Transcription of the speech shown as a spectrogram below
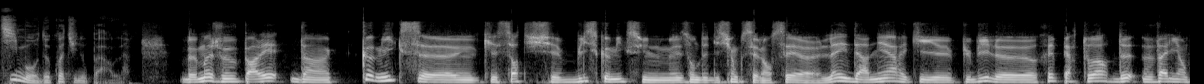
Timo, de quoi tu nous parles? Ben moi, je vais vous parler d'un Comics euh, qui est sorti chez Bliss Comics, une maison d'édition qui s'est lancée euh, l'année dernière et qui publie le répertoire de Valiant.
